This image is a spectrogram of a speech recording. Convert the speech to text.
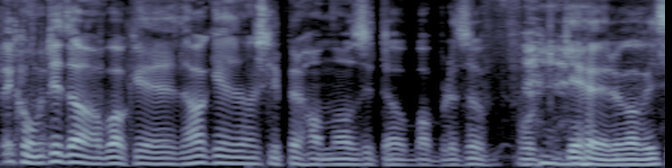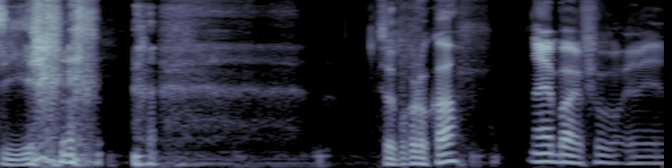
Velkommen til Dag bak i dag. Da slipper han å sitte og bable, så folk ikke hører hva vi sier. Se på klokka. Nei, bare for eh,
